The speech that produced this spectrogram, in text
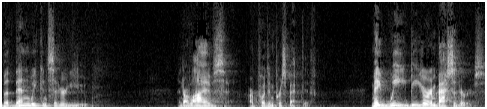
But then we consider you, and our lives are put in perspective. May we be your ambassadors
